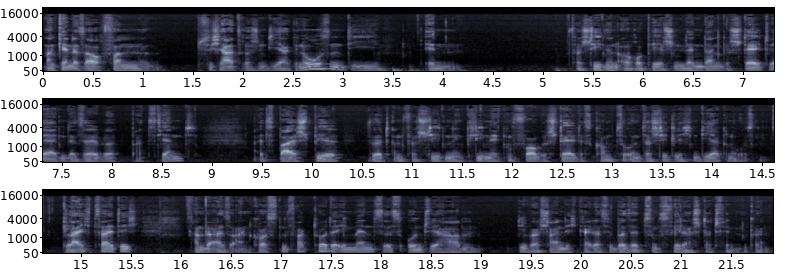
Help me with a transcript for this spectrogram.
Man kennt das auch von psychiatrischen Diagnosen, die in verschiedenen europäischen Ländern gestellt werden. Derselbe Patient als Beispiel wird an verschiedenen Kliniken vorgestellt. Es kommt zu unterschiedlichen Diagnosen. Gleichzeitig haben wir also einen Kostenfaktor, der immens ist, und wir haben die Wahrscheinlichkeit, dass Übersetzungsfehler stattfinden können.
